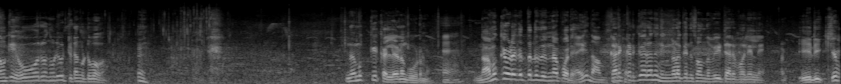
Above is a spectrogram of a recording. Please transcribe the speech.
നമുക്ക് ഓരോന്നുകൂടി വിട്ടിട്ട് അങ്ങോട്ട് പോകാം. നമുക്ക് കല്യാണം കൂടണം? നമുക്ക് ഇവിടെ തന്നെ നിന്നാ പോലെ നമുക്ക് ഇടയ്ക്കിടയ്ക്ക് വരാന്ന് നിങ്ങളൊക്കെ എന്റെ സ്വന്തം വീട്ടുകാരെ പോലെയല്ലേ? ഇരിക്കും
